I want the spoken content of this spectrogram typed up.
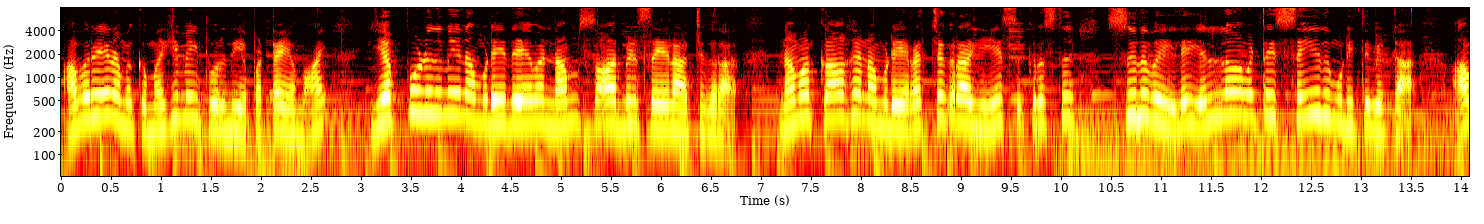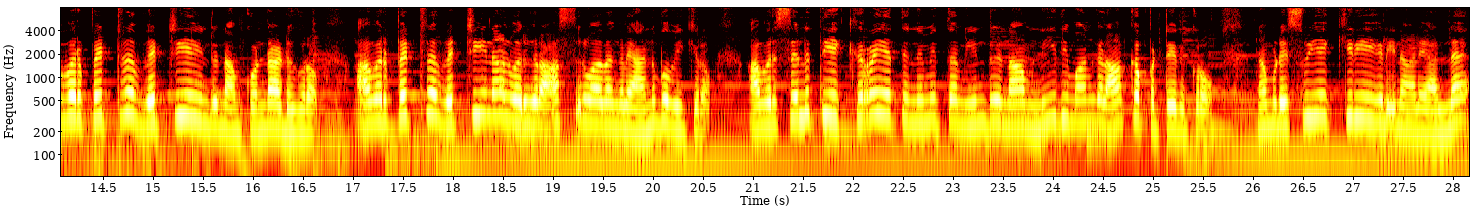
அவரே நமக்கு மகிமை பொருந்திய பட்டயமாய். எப்பொழுதுமே நம்முடைய தேவன் நம் சார்பில் செயலாற்றுகிறார். நமக்காக நம்முடைய இரட்சகராக இயேசு கிறிஸ்து சிலுவையிலே எல்லாவற்றை செய்து முடித்து விட்டார். அவர் பெற்ற வெற்றியை இன்று நாம் கொண்டாடுகிறோம். அவர் பெற்ற வெற்றியினால் வருகிற ஆசிர்வாதங்களை அனுபவிக்கிறோம். அவர் செலுத்திய கிரயத்தின் நிமித்தம் இன்று நாம் நீதிமான்கள் ஆக்கப்பட்டிருக்கிறோம். நம்முடைய சுய கிரியைகளினாலே அல்ல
